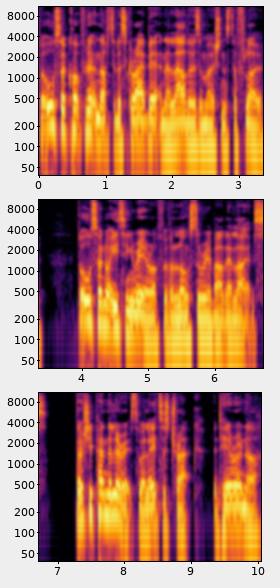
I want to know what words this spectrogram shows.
but also confident enough to describe it and allow those emotions to flow, but also not eating your ear off with a long story about their lives. Though she penned the lyrics to her latest track, Udhero Na,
